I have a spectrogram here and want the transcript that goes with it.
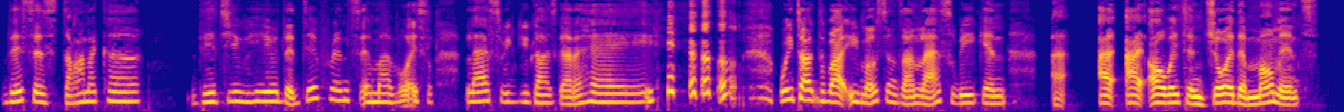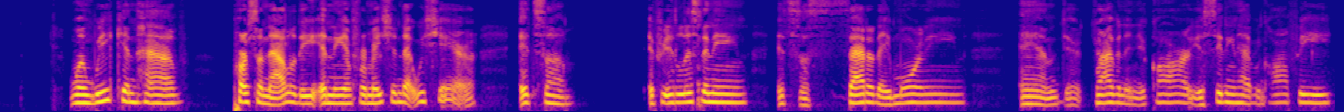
This is Donica. Did you hear the difference in my voice? Last week, you guys got a hey. we talked about emotions on last week, and I, I, always enjoy the moments when we can have personality in the information that we share. It's um, if you're listening, it's a Saturday morning, and you're driving in your car, you're sitting having coffee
